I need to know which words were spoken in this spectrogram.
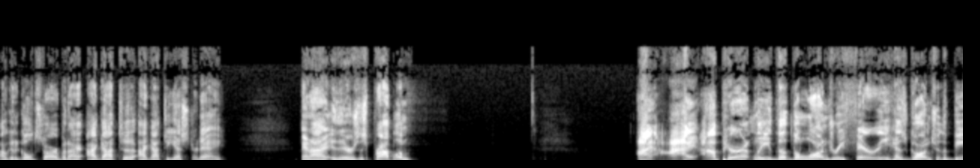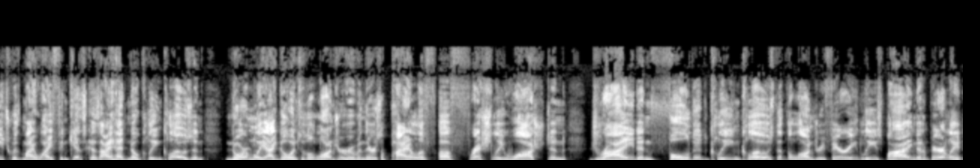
I'll get a gold star, but I, I got to I got to yesterday, and I there's this problem. I, I apparently the the laundry fairy has gone to the beach with my wife and kids because I had no clean clothes and normally I go into the laundry room and there's a pile of, of freshly washed and dried and folded clean clothes that the laundry fairy leaves behind and apparently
